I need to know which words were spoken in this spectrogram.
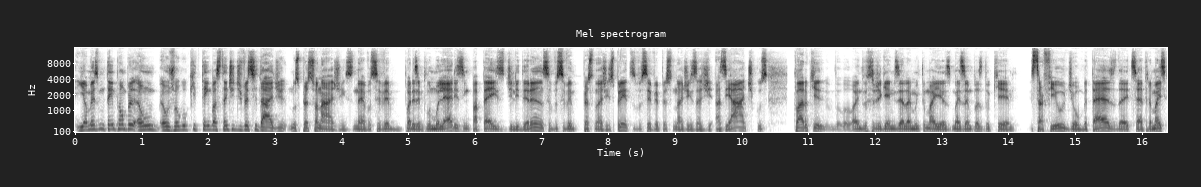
E ao mesmo tempo é um, é, um, é um jogo que tem bastante diversidade nos personagens, né? Você vê, por exemplo, mulheres em papéis de liderança, você vê personagens pretos, você vê personagens asiáticos. Claro que a indústria de games ela é muito mais, mais ampla do que Starfield ou Bethesda, etc. Mas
